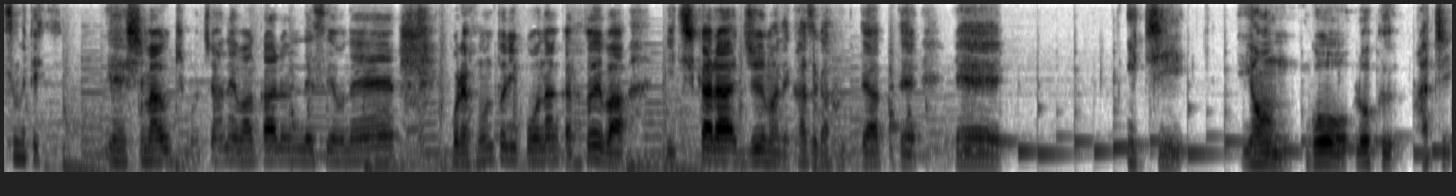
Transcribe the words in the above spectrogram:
集めてえしまう気持ちはね、わかるんですよね。これ本当にこうなんか例えば1から10まで数が振ってあって、えー、1、4、5、6、8、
